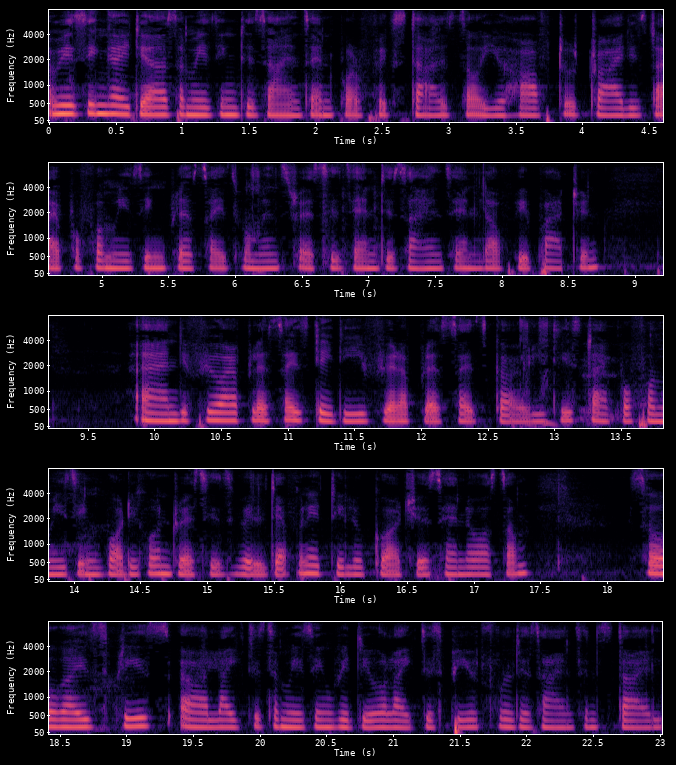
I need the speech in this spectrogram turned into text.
Amazing ideas amazing designs and perfect styles. So you have to try this type of amazing plus size women's dresses and designs and lovely pattern. And if you are a plus size lady if you are a plus size girl this type of amazing bodycon dresses will definitely look gorgeous and awesome so guys please uh, like this amazing video like this beautiful designs and style.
